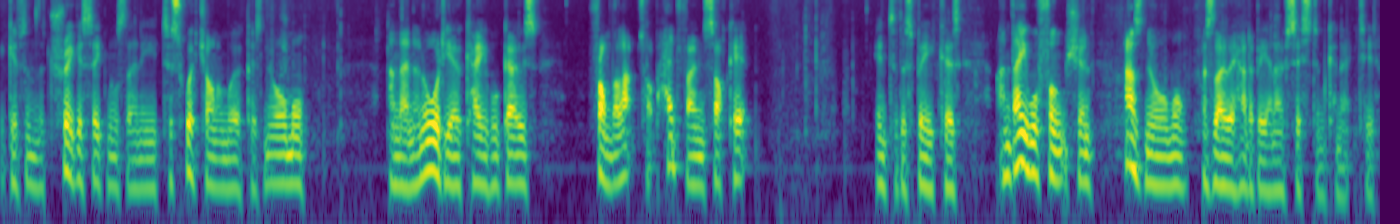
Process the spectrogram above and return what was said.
It gives them the trigger signals they need to switch on and work as normal. And then an audio cable goes from the laptop headphone socket into the speakers and they will function as normal as though they had a B&O system connected.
